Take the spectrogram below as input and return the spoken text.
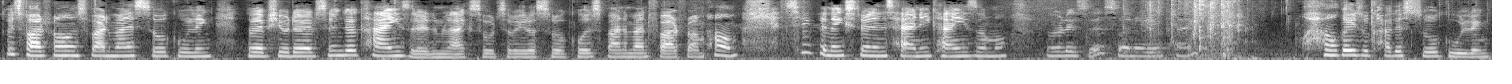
Because Far From Spider-Man is so cooling. The web shooter web singer Kai's red and black suit superhero so cool. Spider-Man Far From Home. Check the next one is Hanny Kai's. What is this one? Your Wow guys look how this so cooling.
